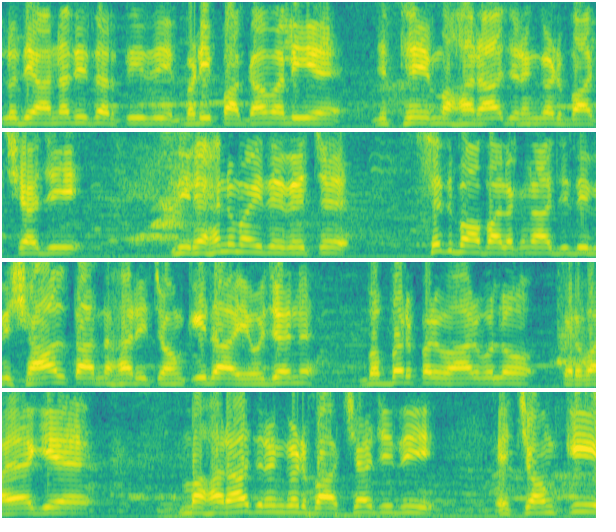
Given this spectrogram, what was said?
ਲੁਧਿਆਣਾ ਦੀ ਧਰਤੀ ਦੀ ਬੜੀ ਭਾਗਾਂ ਵਾਲੀ ਹੈ ਜਿੱਥੇ ਮਹਾਰਾਜ ਰੰਗੜ ਬਾਦਸ਼ਾਹ ਜੀ ਦੀ ਰਹਿਨੁਮਾਈ ਦੇ ਵਿੱਚ ਸਿੱਧ ਬਾਬਾ ਬਾਲਕ ਨਾਥ ਜੀ ਦੀ ਵਿਸ਼ਾਲ ਤਰਨਹਾਰੀ ਚੌਂਕੀ ਦਾ ਆਯੋਜਨ ਬੱਬਰ ਪਰਿਵਾਰ ਵੱਲੋਂ ਕਰਵਾਇਆ ਗਿਆ ਹੈ। ਮਹਾਰਾਜ ਰੰਗੜ ਬਾਦਸ਼ਾਹ ਜੀ ਦੀ ਇਹ ਚੌਂਕੀ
